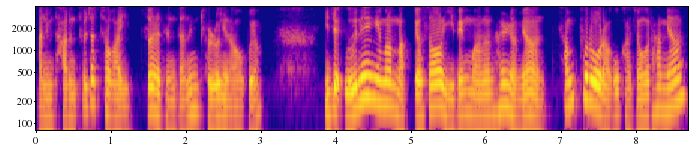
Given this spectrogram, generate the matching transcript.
아니면 다른 투자처가 있어야 된다는 결론이 나오고요. 이제 은행에만 맡겨서 200만 원 하려면 3%라고 가정을 하면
